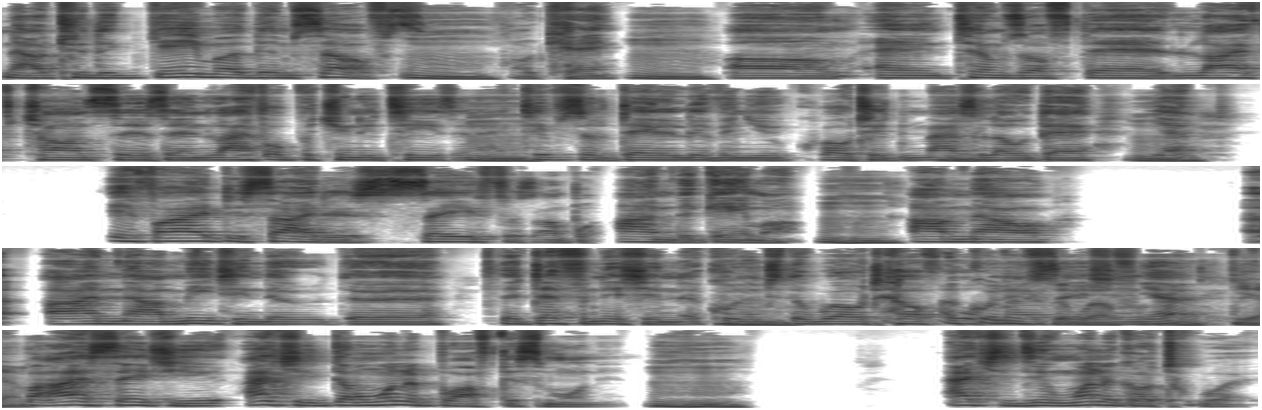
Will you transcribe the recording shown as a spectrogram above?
Now to the gamer themselves. Mm, Okay. mm, Um, and in terms of their life chances and life opportunities and Mm. activities of daily living, you quoted Maslow there. Mm. Yeah. If I decided, say for example, I'm the gamer, mhm, I'm now uh, I'm now meeting the the the definition according to the World Health Mm. According to the Organization. wealth, yeah. yeah. But I say to you, I actually don't want to bath this morning. mhm, I actually didn't want to go to work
